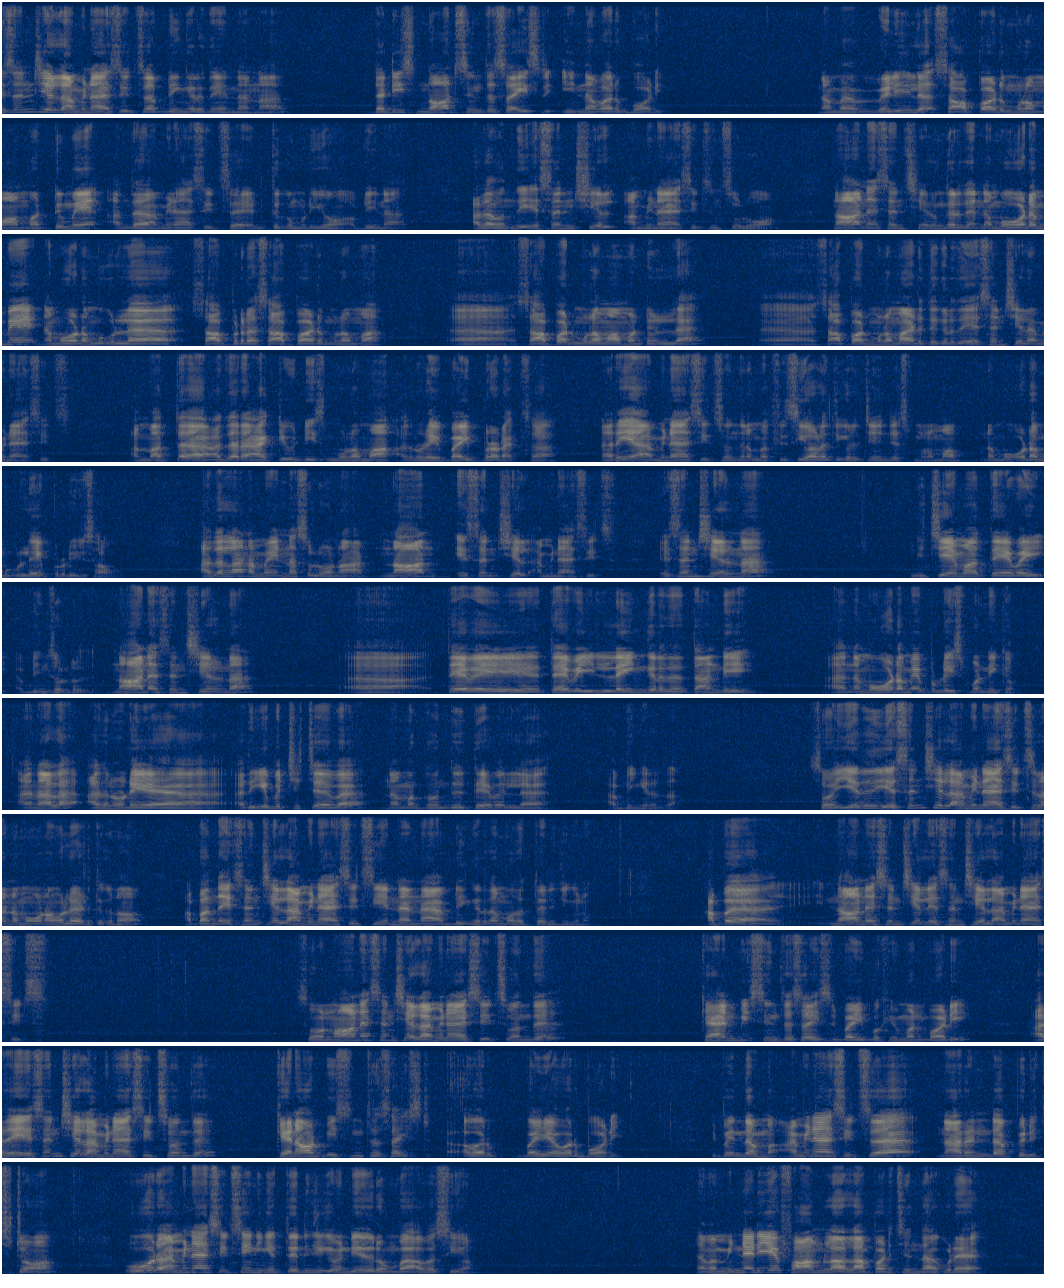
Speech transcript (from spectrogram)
essential amino acids அப்படிங்கிறது என்னென்னா that is not synthesised in our body நம்ம வெளியில் சாப்பாடு மூலமாக மட்டுமே அந்த அமினோ ஆசிட்ஸை எடுத்துக்க முடியும் அப்படின்னா அதை வந்து எசென்ஷியல் அமினோ ஆசிட்ஸ்னு சொல்லுவோம். நான் எசென்ஷியலுங்கிறது நம்ம உடம்பே நம்ம உடம்புக்குள்ளே சாப்பிட்ற சாப்பாடு மூலமாக சாப்பாடு மூலமாக மட்டும் இல்லை சாப்பாடு மூலமாக எடுத்துக்கிறது எசென்ஷியல் அமினோ ஆசிட்ஸ் மற்ற அதர் ஆக்டிவிட்டீஸ் மூலமாக அதனுடைய பை ப்ராடக்ட்ஸாக நிறைய அமினோ ஆசிட்ஸ் வந்து நம்ம ஃபிசியாலஜிக்கல் சேஞ்சஸ் மூலமாக நம்ம உடம்புக்குள்ளேயே ப்ரொடியூஸ் ஆகும். அதெல்லாம் நம்ம என்ன சொல்லுவோம்னா நான் எசென்ஷியல் அமினோ ஆசிட்ஸ் எசென்ஷியல்னால் நிச்சயமாக தேவை அப்படின்னு சொல்கிறது நான் எசென்ஷியல்னால் தேவை தேவை இல்லைங்கிறத தாண்டி நம்ம உடம்பே ப்ரொடியூஸ் பண்ணிக்கும். அதனால் அதனுடைய அதிகபட்ச தேவை நமக்கு வந்து தேவையில்லை அப்படிங்கிறது தான். ஸோ எது எசென்ஷியல் அமினோ ஆசிட்ஸ்லாம் நம்ம உணவில் எடுத்துக்கணும்? அப்போ அந்த எசென்ஷியல் அமினோ ஆசிட்ஸ் என்னென்ன அப்படிங்கிறத முதல் தெரிஞ்சுக்கணும். அப்போ non essential essential amino acids so non essential amino acids வந்து can be synthesised by human body அதே எசென்ஷியல் அமினோ ஆசிட்ஸ் வந்து cannot be synthesised our by our body இப்போ இந்த அமினோ ஆசிட்ஸை நான் ரெண்டாக பிரிச்சிட்டோம். ஒவ்வொரு அமினோ ஆசிட்ஸையும் நீங்கள் தெரிஞ்சிக்க வேண்டியது ரொம்ப அவசியம். நம்ம முன்னாடியே ஃபார்முலாலாம் படிச்சிருந்தா கூட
